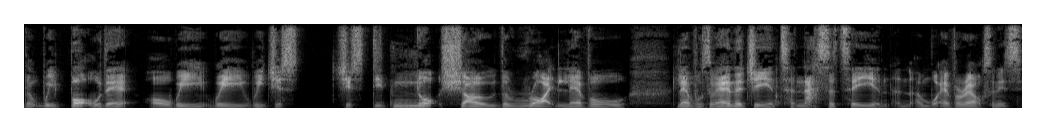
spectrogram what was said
that we bottled it or we we we just just did not show the right level levels of energy and tenacity and and, and whatever else, and it's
